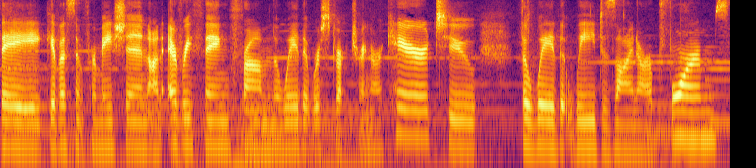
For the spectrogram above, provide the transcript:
They give us information on everything from the way that we're structuring our care to the way that we design our forms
